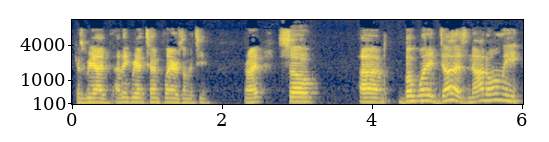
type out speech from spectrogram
Because we had, I think we had 10 players on the team, right? So, uh, but what it does, not only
